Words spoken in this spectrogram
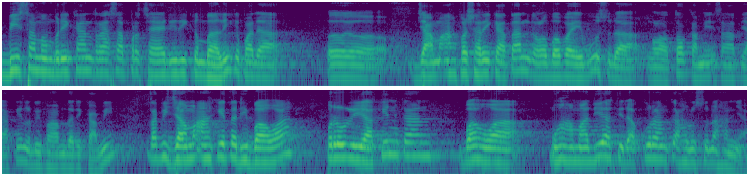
bisa memberikan rasa percaya diri kembali kepada eh, jamaah persyarikatan kalau Bapak Ibu sudah ngelotok kami sangat yakin lebih paham dari kami tapi jamaah kita di bawah perlu diyakinkan bahwa Muhammadiyah tidak kurang ke ahlus sunnahannya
